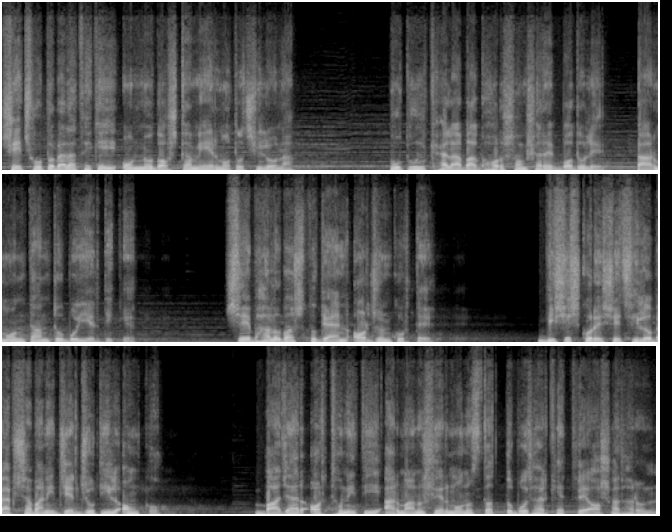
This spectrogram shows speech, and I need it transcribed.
সে ছোটবেলা থেকেই অন্য দশটা মেয়ের মতো ছিল না। পুতুল খেলা বা ঘর সংসারের বদলে তার মন টানত বইয়ের দিকে। সে ভালোবাসত জ্ঞান অর্জন করতে। বিশেষ করে সে ছিল ব্যবসা বাণিজ্যের জটিল অঙ্ক। বাজার অর্থনীতি আর মানুষের মনস্তত্ত্ব বোঝার ক্ষেত্রে অসাধারণ।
